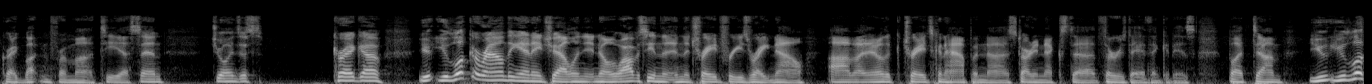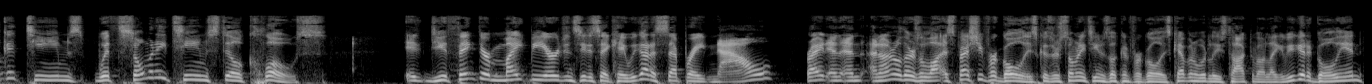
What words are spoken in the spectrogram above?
Craig Button from uh, TSN joins us. Craig, uh, you you look around the NHL, and you know, obviously in the in the trade freeze right now. Um, I know the trade's can happen uh, starting next uh, Thursday, I think it is. But um, you you look at teams with so many teams still close. It, do you think there might be urgency to say, "Okay, we got to separate now"? Right? And and and I know there's a lot, especially for goalies, because there's so many teams looking for goalies. Kevin Woodley's talked about like if you get a goalie in,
